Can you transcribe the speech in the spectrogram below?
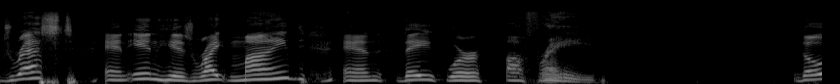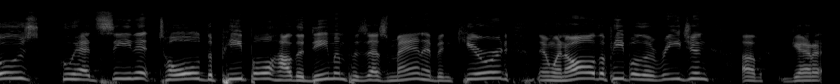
dressed and in his right mind, and they were afraid. Those who had seen it told the people how the demon possessed man had been cured. And when all the people of the region of Ger-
